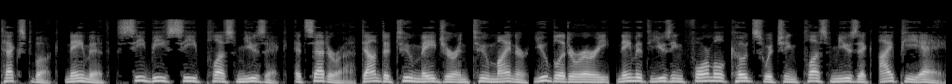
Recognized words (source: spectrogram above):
Textbook, Nemeth, CBC plus Music, etc. down to two major and two minor Ubliterary, Nemeth using formal code switching plus Music, IPA,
